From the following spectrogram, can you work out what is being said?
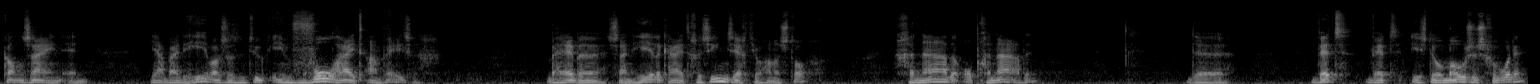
kan zijn. En ja, bij de Heer was het natuurlijk in volheid aanwezig. We hebben zijn heerlijkheid gezien, zegt Johannes toch? Genade op genade. De wet werd, is door Mozes geworden.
